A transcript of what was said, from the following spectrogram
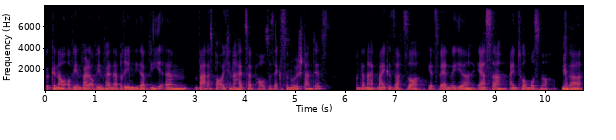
Genau, auf jeden Fall, auf jeden Fall in der Bremenliga. Wie ähm, war das bei euch in der Halbzeitpause? 6 zu 0 stand es. Und dann hat Mike gesagt, so, jetzt werden wir hier Erster, ein Tor muss noch. Oder,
